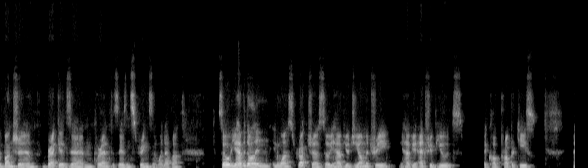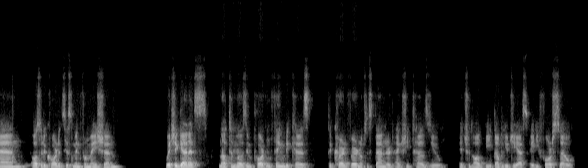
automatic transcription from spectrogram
a bunch of brackets and parentheses and strings and whatever. So you have it all in, in one structure. So you have your geometry, you have your attributes, they're called properties, and also the coordinate system information, which again, it's not the most important thing because the current version of the standard actually tells you it should all be WGS 84. So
